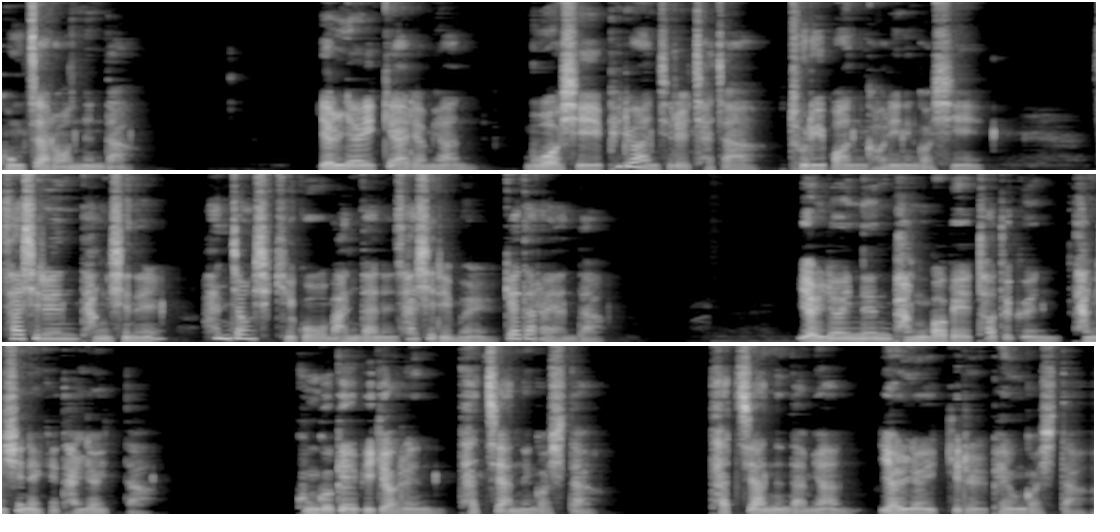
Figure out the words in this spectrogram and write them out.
공짜로 얻는다. 열려있게 하려면 무엇이 필요한지를 찾아 두리번 거리는 것이 사실은 당신을 한정시키고 만다는 사실임을 깨달아야 한다. 열려있는 방법의 터득은 당신에게 달려있다. 궁극의 비결은 닫지 않는 것이다. 닫지 않는다면 열려있기를 배운 것이다.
